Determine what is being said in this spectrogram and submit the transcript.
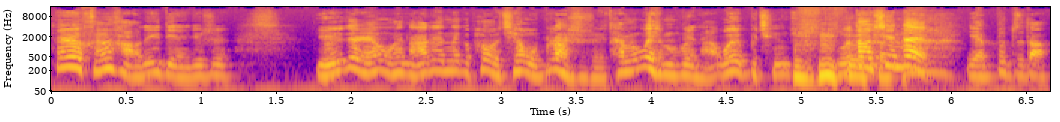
但是很好的一点就是，有一个人我还拿着那个泡泡枪，我不知道是谁，他们为什么会拿，我也不清楚，我到现在也不知道。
